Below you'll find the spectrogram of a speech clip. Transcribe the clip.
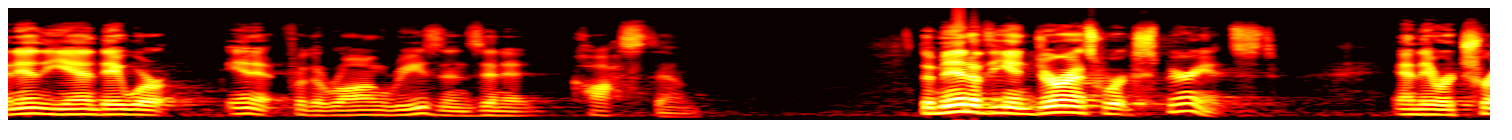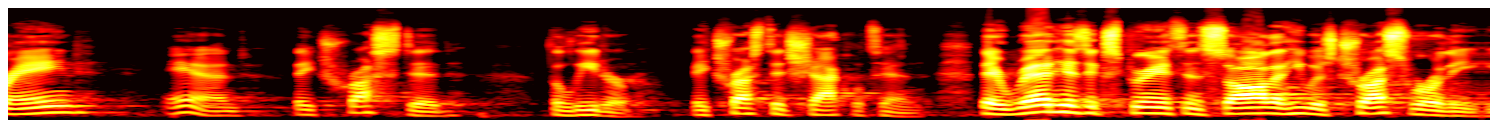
And in the end, they were in it for the wrong reasons, and it cost them. The men of the endurance were experienced, and they were trained, and they trusted the leader. They trusted Shackleton. They read his experience and saw that he was trustworthy.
